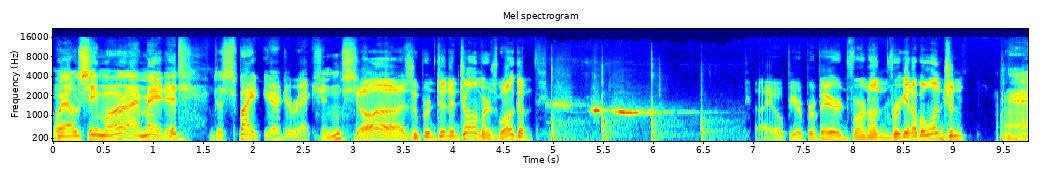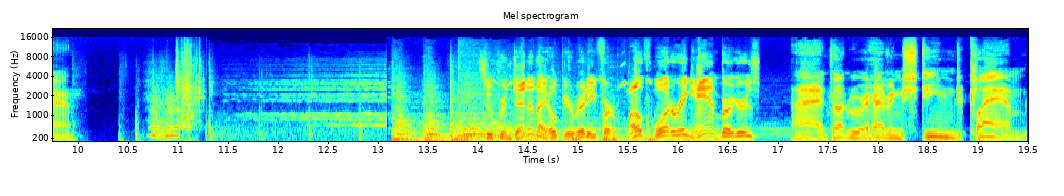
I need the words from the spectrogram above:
Well, Seymour, I made it, despite your directions. Ah, Superintendent Chalmers, welcome. I hope you're prepared for an unforgettable luncheon. Yeah. Superintendent, I hope you're ready for mouth-watering hamburgers. I thought we were having steamed clams.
